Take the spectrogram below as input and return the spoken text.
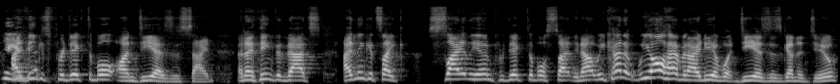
Yeah, I think it's predictable on Diaz's side, and I think that that's. I think it's like slightly unpredictable, slightly not. We kind of we all have an idea of what Diaz is going to do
